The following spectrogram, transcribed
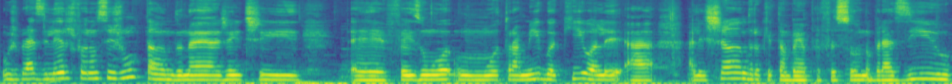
os brasileiros foram se juntando, né? A gente é, fez um, um, outro amigo aqui, o Ale, a Alexandro, que também é professor no Brasil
